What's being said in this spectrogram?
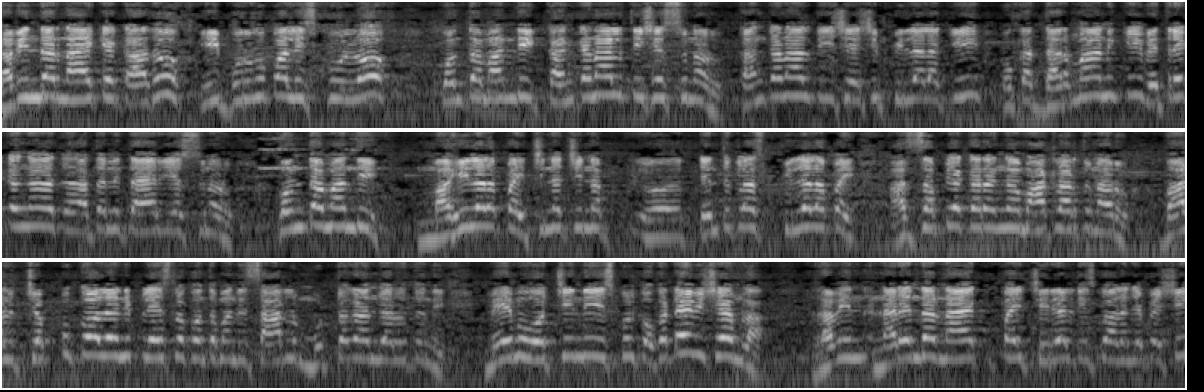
రవీందర్ నాయకే కాదు ఈ బురుగుపల్లి స్కూల్లో కొంతమంది కంకణాలు తీసేస్తున్నారు. కంకణాలు తీసేసి పిల్లలకి ఒక ధర్మానికి వ్యతిరేకంగా అతన్ని తయారు చేస్తున్నారు. కొంతమంది మహిళలపై చిన్న చిన్న టెన్త్ క్లాస్ పిల్లలపై అసభ్యకరంగా మాట్లాడుతున్నారు. వాళ్ళు చెప్పుకోలేని ప్లేస్లో కొంతమంది సార్లు ముట్టగడం జరుగుతుంది. మేము వచ్చింది ఈ స్కూల్కి ఒకటే విషయంలో. రవీంద్ర నరేందర్ నాయక్ పై చర్యలు తీసుకోవాలని చెప్పేసి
